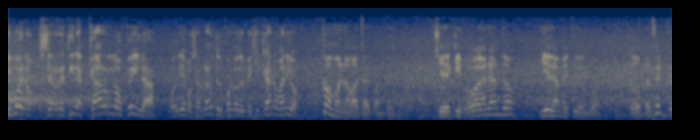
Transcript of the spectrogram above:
Y bueno, se retira Carlos Vela. ¿Podríamos hablar del juego del mexicano, Mario? ¿Cómo no va a estar contento? Si el equipo va ganando y él ha metido un gol. Todo perfecto.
